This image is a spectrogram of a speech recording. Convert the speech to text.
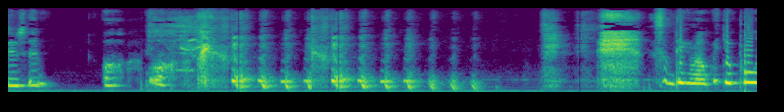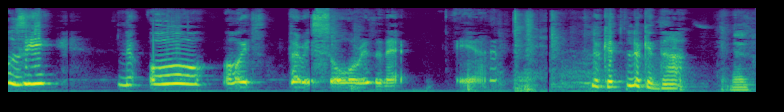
Susan. Oh, oh. Something wrong with your palsy? No. Oh, oh, it's very sore, isn't it? Yeah. Look at look at that. And then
